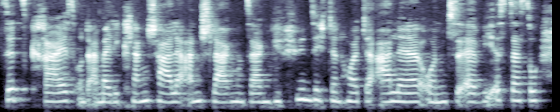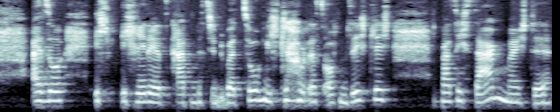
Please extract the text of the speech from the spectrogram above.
Sitzkreis und einmal die Klangschale anschlagen und sagen, wie fühlen sich denn heute alle und äh, wie ist das so? Also ich, ich rede jetzt gerade ein bisschen überzogen, ich glaube, das ist offensichtlich. Was ich sagen möchte,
